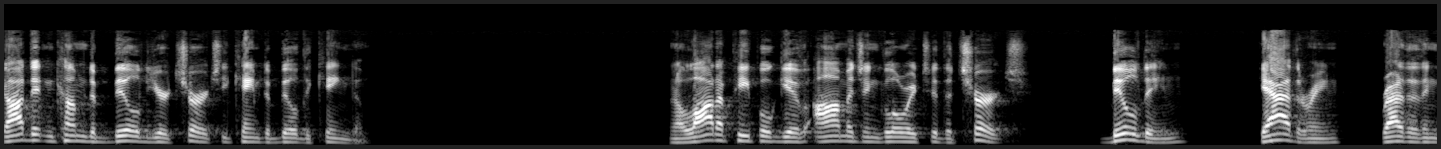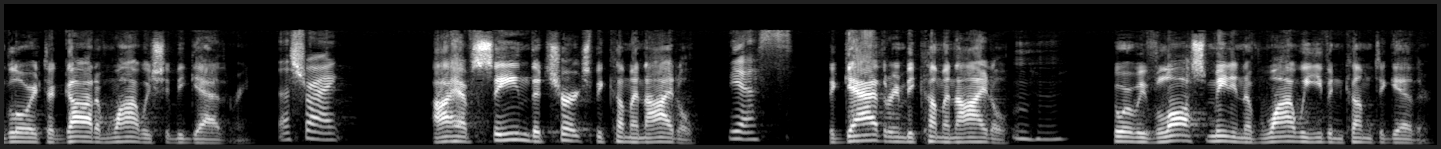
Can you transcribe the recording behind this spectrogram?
God didn't come to build your church, He came to build the kingdom. And a lot of people give homage and glory to the church, building, gathering, rather than glory to God and why we should be gathering. That's right. I have seen the church become an idol, Yes. the gathering become an idol, Mm-hmm. to where we've lost meaning of why we even come together.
